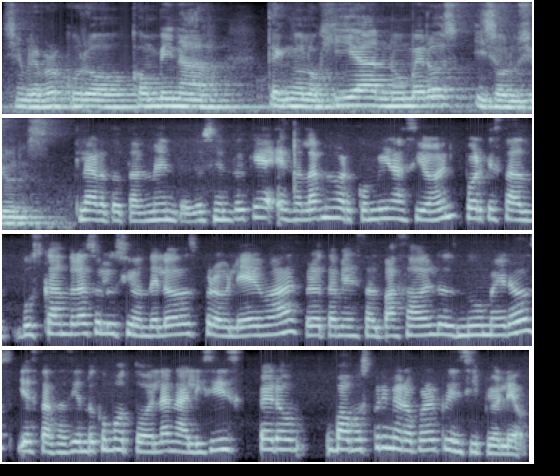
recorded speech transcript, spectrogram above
siempre procuro combinar tecnología números y soluciones Claro, totalmente. Yo siento que esa es la mejor combinación porque estás buscando la solución de los problemas, pero también estás basado en los números y estás haciendo como todo el análisis. Pero vamos primero por el principio, Leo.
